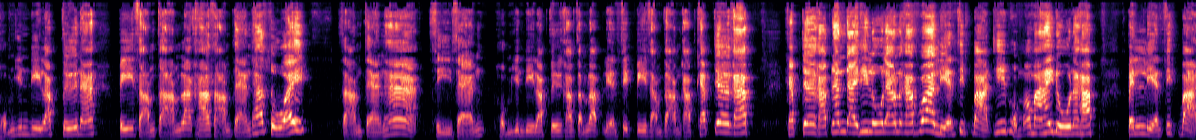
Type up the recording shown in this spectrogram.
ผมยินดีรับซื้อนะ ปี33ราคา3แสนถ้าสวย3แสน5 4แสนผมยินดีรับซื้อครับสำหรับเหรียญ10ปี33ครับแคปเจอร์ครับแคปเจอร์ครับท่านใดที่รู้แล้วนะครับ ว่าเหรียญ10บาทที่ผมเอามาให้ดูนะครับ เป็นเหรียญ10บาท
